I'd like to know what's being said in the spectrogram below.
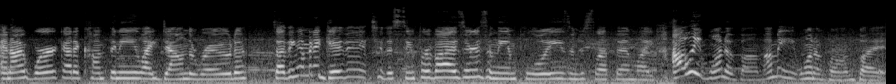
and I work at a company like down the road. So I think I'm gonna give it to the supervisors and the employees and just let them like, I'll eat one of them. I'm gonna eat one of them, but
